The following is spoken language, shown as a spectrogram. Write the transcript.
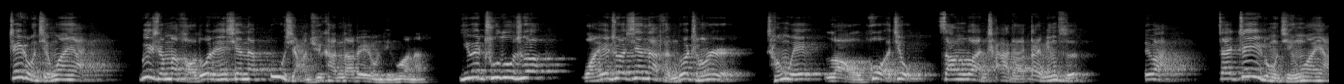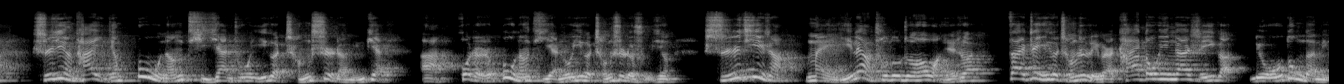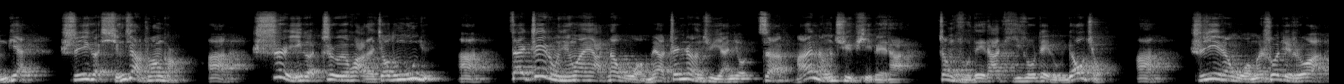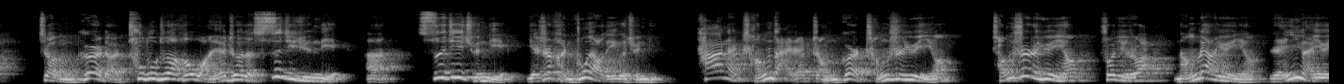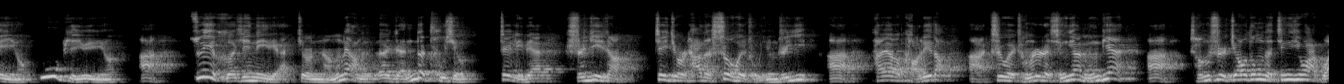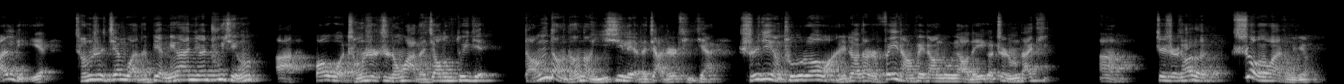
这种情况下。为什么好多人现在不想去看到这种情况呢？因为出租车、网约车现在很多城市成为老破旧、脏乱差的代名词，对吧？在这种情况下，实际上它已经不能体现出一个城市的名片啊，或者是不能体现出一个城市的属性。实际上，每一辆出租车和网约车在这一个城市里边，它都应该是一个流动的名片，是一个形象窗口啊，是一个智慧化的交通工具。啊，在这种情况下，那我们要真正去研究怎么能去匹配它，政府对它提出这种要求啊。实际上，我们说句实话，整个的出租车和网约车的司机群体啊，司机群体也是很重要的一个群体，它呢承载着整个城市运营，城市的运营，说句实话，能量运营、人员运营、物品运营啊，最核心的一点就是能量的呃人的出行，这里边实际上。这就是它的社会属性之一啊，它要考虑到啊智慧城市的形象名片啊，城市交通的精细化管理，城市监管的便民安全出行啊，包括城市智能化的交通推进等等等等一系列的价值体现。实际上，出租车、网约车它是非常非常重要的一个智能载体啊，这是它的社会化属性。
